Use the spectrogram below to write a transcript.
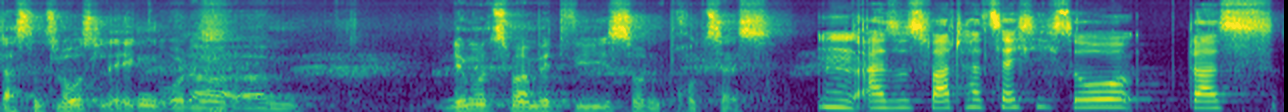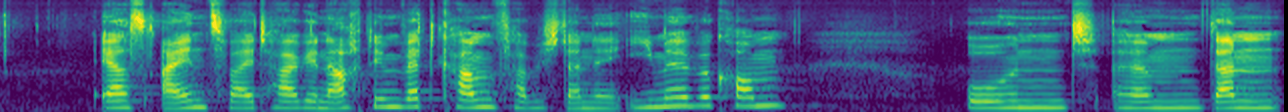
lass uns loslegen oder ähm, nimm uns mal mit, wie ist so ein Prozess? Hm, also es war tatsächlich so, dass erst ein, zwei Tage nach dem Wettkampf habe ich dann eine E-Mail bekommen und ähm, dann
